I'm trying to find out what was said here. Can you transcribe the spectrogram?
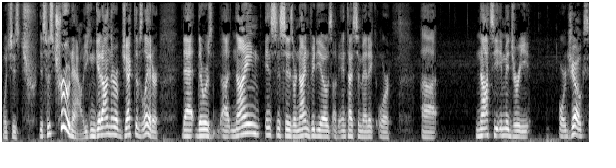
which is, tr- this was true now. You can get on their objectives later, that there was uh, nine instances or nine videos of anti-Semitic or uh, Nazi imagery or jokes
